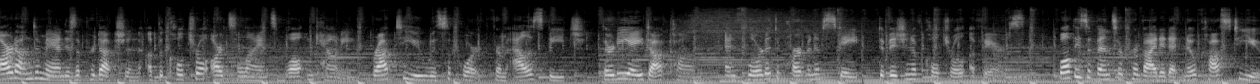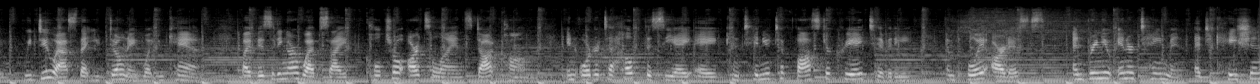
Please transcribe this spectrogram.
Art on Demand is a production of the Cultural Arts Alliance of Walton County, brought to you with support from Alys Beach, 30A.com, and Florida Department of State, Division of Cultural Affairs. While these events are provided at no cost to you, we do ask that you donate what you can by visiting our website, culturalartsalliance.com, in order to help the CAA continue to foster creativity, employ artists, and bring you entertainment, education,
